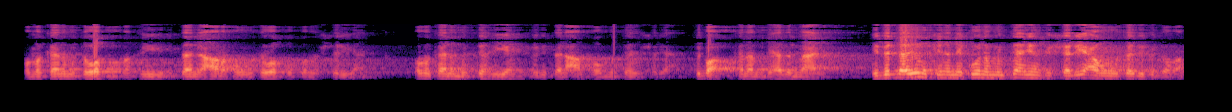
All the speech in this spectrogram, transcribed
ومن كان متوسطا في لسان العرب فهو متوسط في الشريعة ومن كان منتهيا في لسان العرب فهو منتهي الشريعة. ارتباط كلام بهذا المعنى. إذا لا يمكن أن يكون منتهيا في الشريعة ومبتدئ في اللغة.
